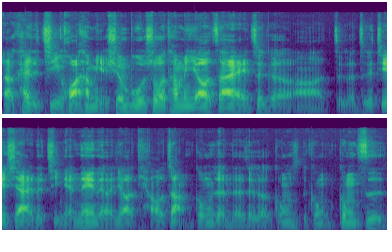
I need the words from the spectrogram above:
呃开始计划，他们也宣布说，他们要在这个啊、这个这个接下来的几年内呢，要调涨工人的这个工工工资，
